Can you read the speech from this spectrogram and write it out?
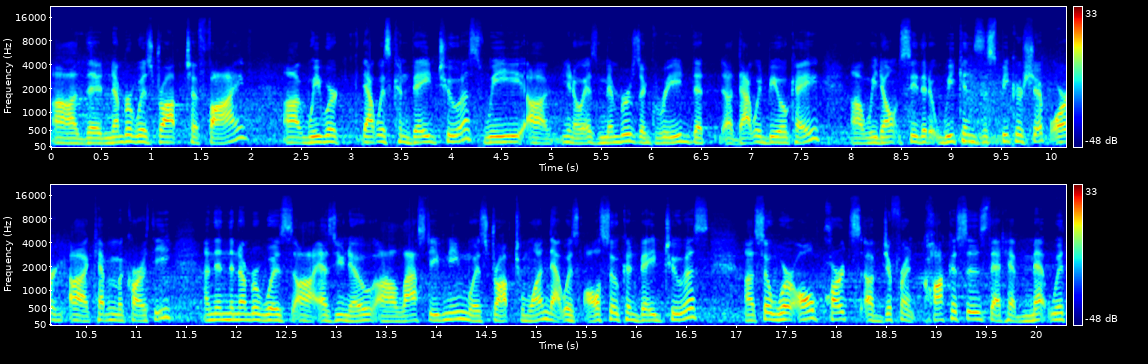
Uh, the number was dropped to five. Uh, we were that was conveyed to us. We, uh, you know, as members agreed that uh, that would be okay. Uh, we don't see that it weakens the speakership or uh, Kevin McCarthy. And then the number was, uh, as you know, last evening was dropped to one. That was also conveyed to us. so we're all parts of different caucuses that have met with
